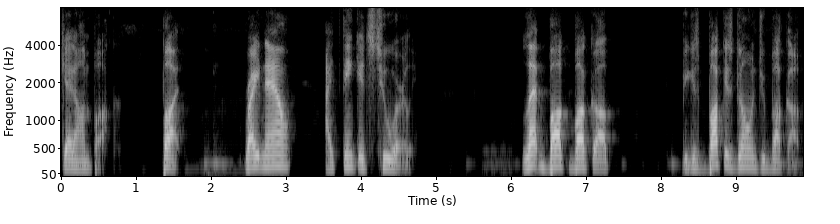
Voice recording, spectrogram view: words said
get on Buck. But right now, I think it's too early. Let Buck buck up because Buck is going to buck up.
